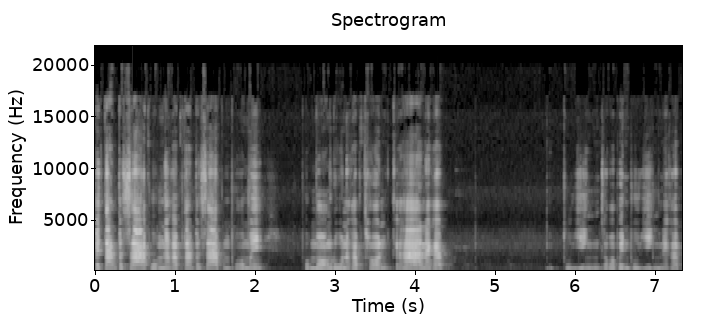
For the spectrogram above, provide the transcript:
ไปตามภาษาผมนะครับ ตามภาษาผมผมไม่ผมมองดูนะครับ ถอนกล้านะครับ ผู้หญิงก็ว่าเป็นผู้หญิงนะครับ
